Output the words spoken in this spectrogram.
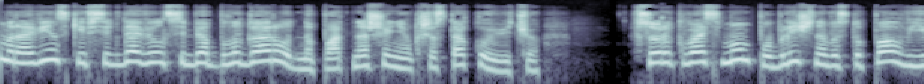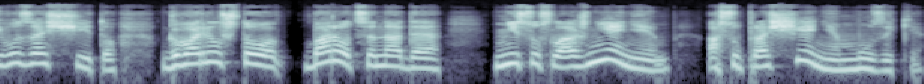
Мравинский всегда вел себя благородно по отношению к Шостаковичу — в 48-м публично выступал в его защиту, говорил, что бороться надо не с усложнением, а с упрощением музыки.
